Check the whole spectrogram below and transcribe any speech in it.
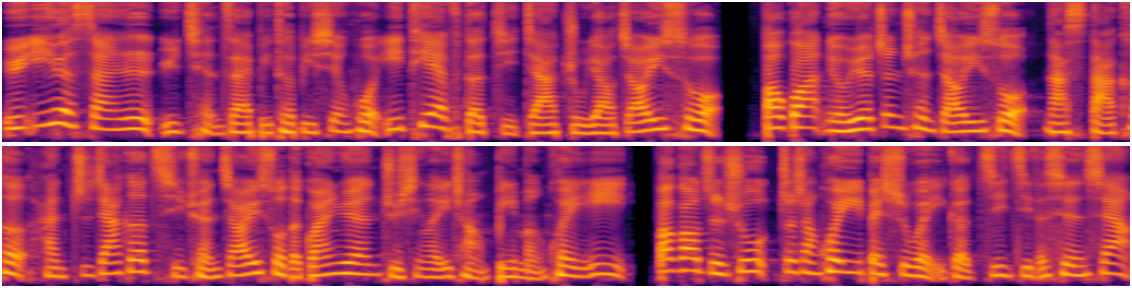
于一月三日与潜在比特币现货 ETF 的几家主要交易所，包括纽约证券交易所、纳斯达克和芝加哥期权交易所的官员举行了一场闭门会议。报告指出，这场会议被视为一个积极的现象，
